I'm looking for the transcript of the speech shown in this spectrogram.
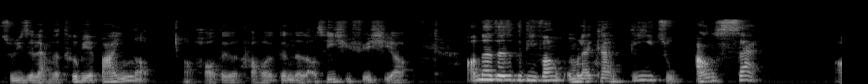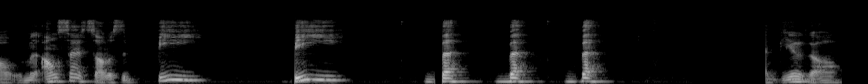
注意这两个特别发音哦，哦，好的，好好跟着老师一起学习哦。好，那在这个地方，我们来看第一组 onside，哦，我们 onside 找的是 b b b b b。第二个哦，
